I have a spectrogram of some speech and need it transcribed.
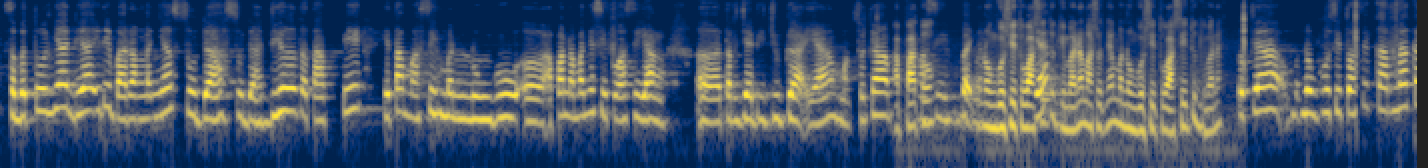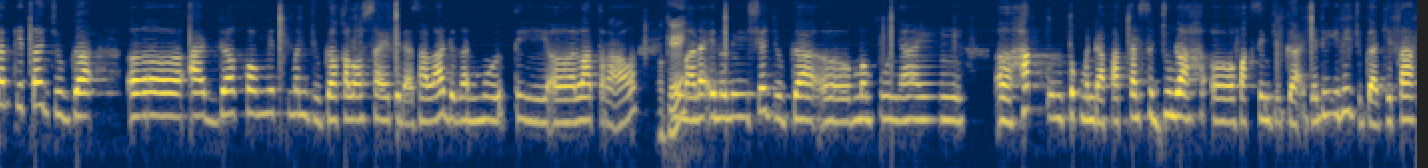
sebetulnya dia ini barangnya sudah sudah deal tetapi kita masih menunggu uh, apa namanya situasi yang uh, terjadi juga ya. Maksudnya apa tuh? masih banyak. Menunggu situasi ya? itu gimana? Maksudnya menunggu situasi itu gimana? Maksudnya menunggu situasi karena kan kita juga uh, ada komitmen juga kalau saya tidak salah dengan multilateral okay. di mana Indonesia juga uh, mempunyai uh, hak untuk mendapatkan sejumlah uh, vaksin juga. Jadi ini juga kita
